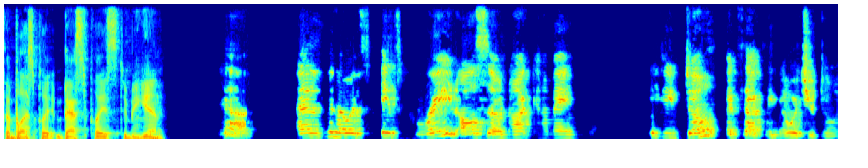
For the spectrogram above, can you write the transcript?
the best place best place to begin. Yeah. And you know, it's it's great also not coming if you don't exactly know what you're doing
